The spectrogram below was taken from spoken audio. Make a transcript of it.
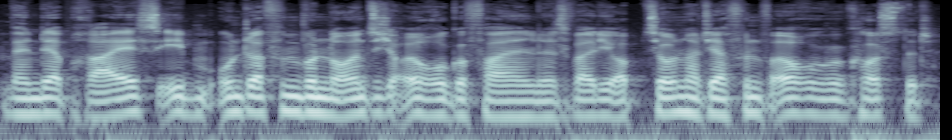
wenn der Preis eben unter 95 Euro gefallen ist, weil die Option hat ja 5 Euro gekostet.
